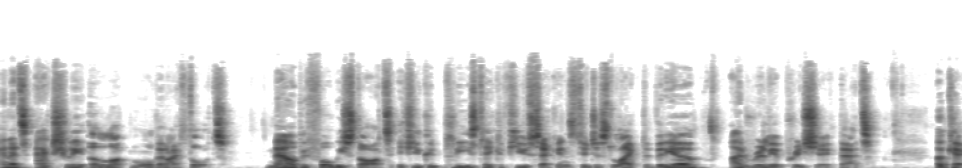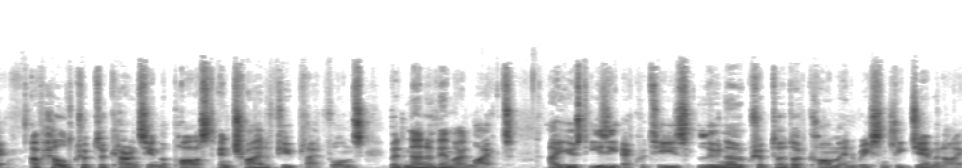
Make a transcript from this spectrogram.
And it's actually a lot more than I thought. Now, before we start, if you could please take a few seconds to just like the video, I'd really appreciate that. Okay, I've held cryptocurrency in the past and tried a few platforms, but none of them I liked. I used Easy Equities, Luno, Crypto.com, and recently Gemini.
